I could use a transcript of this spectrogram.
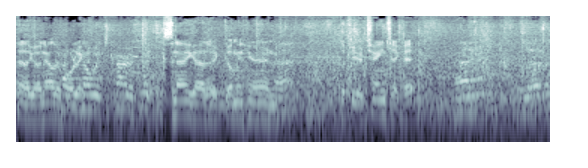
There they go. Now they're How do you boarding. know which car is which? So now you gotta come in here and uh-huh. look at your train ticket. Nine, eleven.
